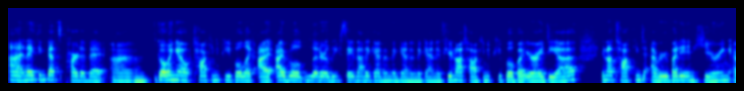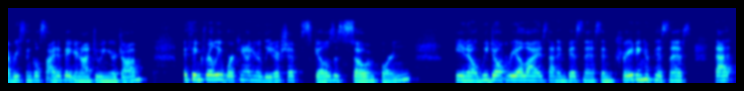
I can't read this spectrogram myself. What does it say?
Uh, and I think that's part of it. Um, going out, talking to people, like I, I will literally say that again and again and again. If you're not talking to people about your idea, you're not talking to everybody and hearing every single side of it, you're not doing your job. I think really working on your leadership skills is so important. You know, we don't realize that in business and creating a business that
